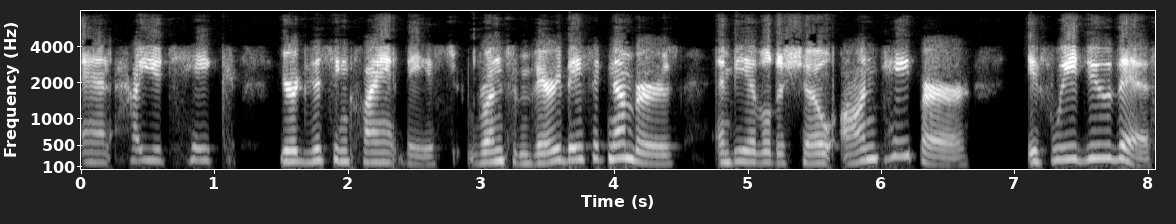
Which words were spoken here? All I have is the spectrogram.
and how you take your existing client base, run some very basic numbers, and be able to show on paper if we do this,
